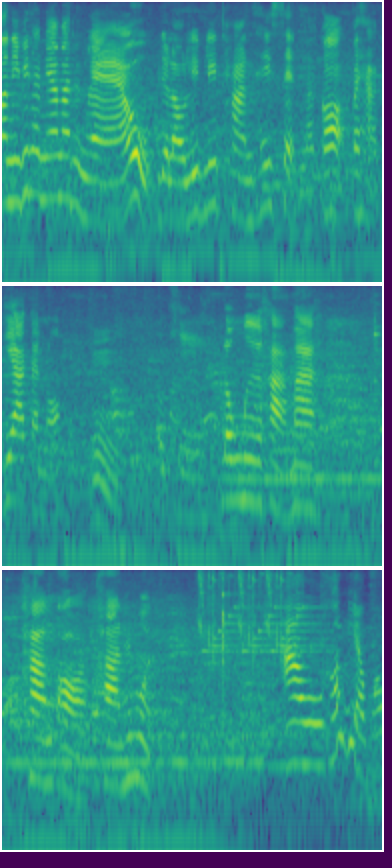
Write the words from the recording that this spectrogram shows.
ตอนนี้พี่ธัญญามาถึงแล้ว เดี๋ยวเรารีบๆทานให้เสร็จแล้วก็ไปหาพี่ยากันเนาะอืมโอเค ลงมือค่ะมา ทานต่อทานให้หมด เอาข้าวเหนียวมะ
